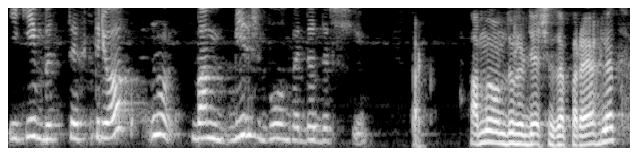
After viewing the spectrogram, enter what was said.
який би з цих трьох, ну вам більш був би до душі. Так. А ми вам дуже вдячні за перегляд.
